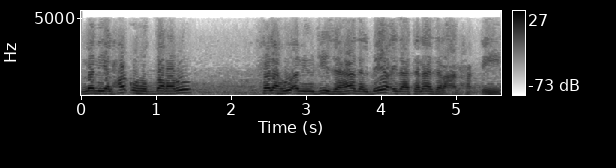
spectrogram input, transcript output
من يلحقه الضرر فله أن يجيز هذا البيع إذا تنازل عن حقه.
